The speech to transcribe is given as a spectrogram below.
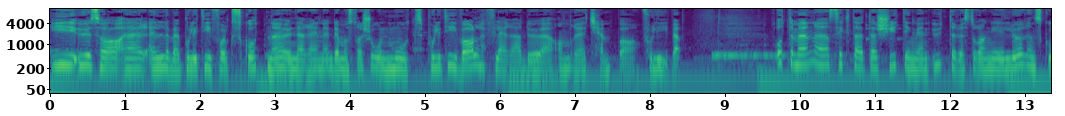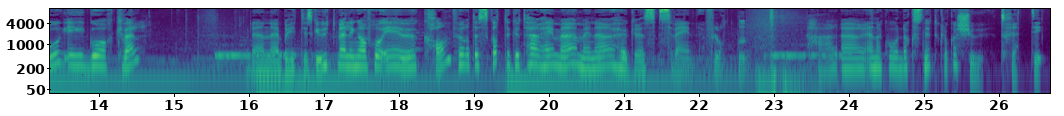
I USA er elleve politifolk skutt under en demonstrasjon mot politivalg. Flere er døde, andre kjemper for livet. Åtte menn er sikta etter skyting ved en uterestaurant i Lørenskog i går kveld. Den britiske utmeldinga fra EU kan føre til skattekutt her hjemme, mener Høyres Svein Flåtten. Her er NRK Dagsnytt klokka 7.30.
